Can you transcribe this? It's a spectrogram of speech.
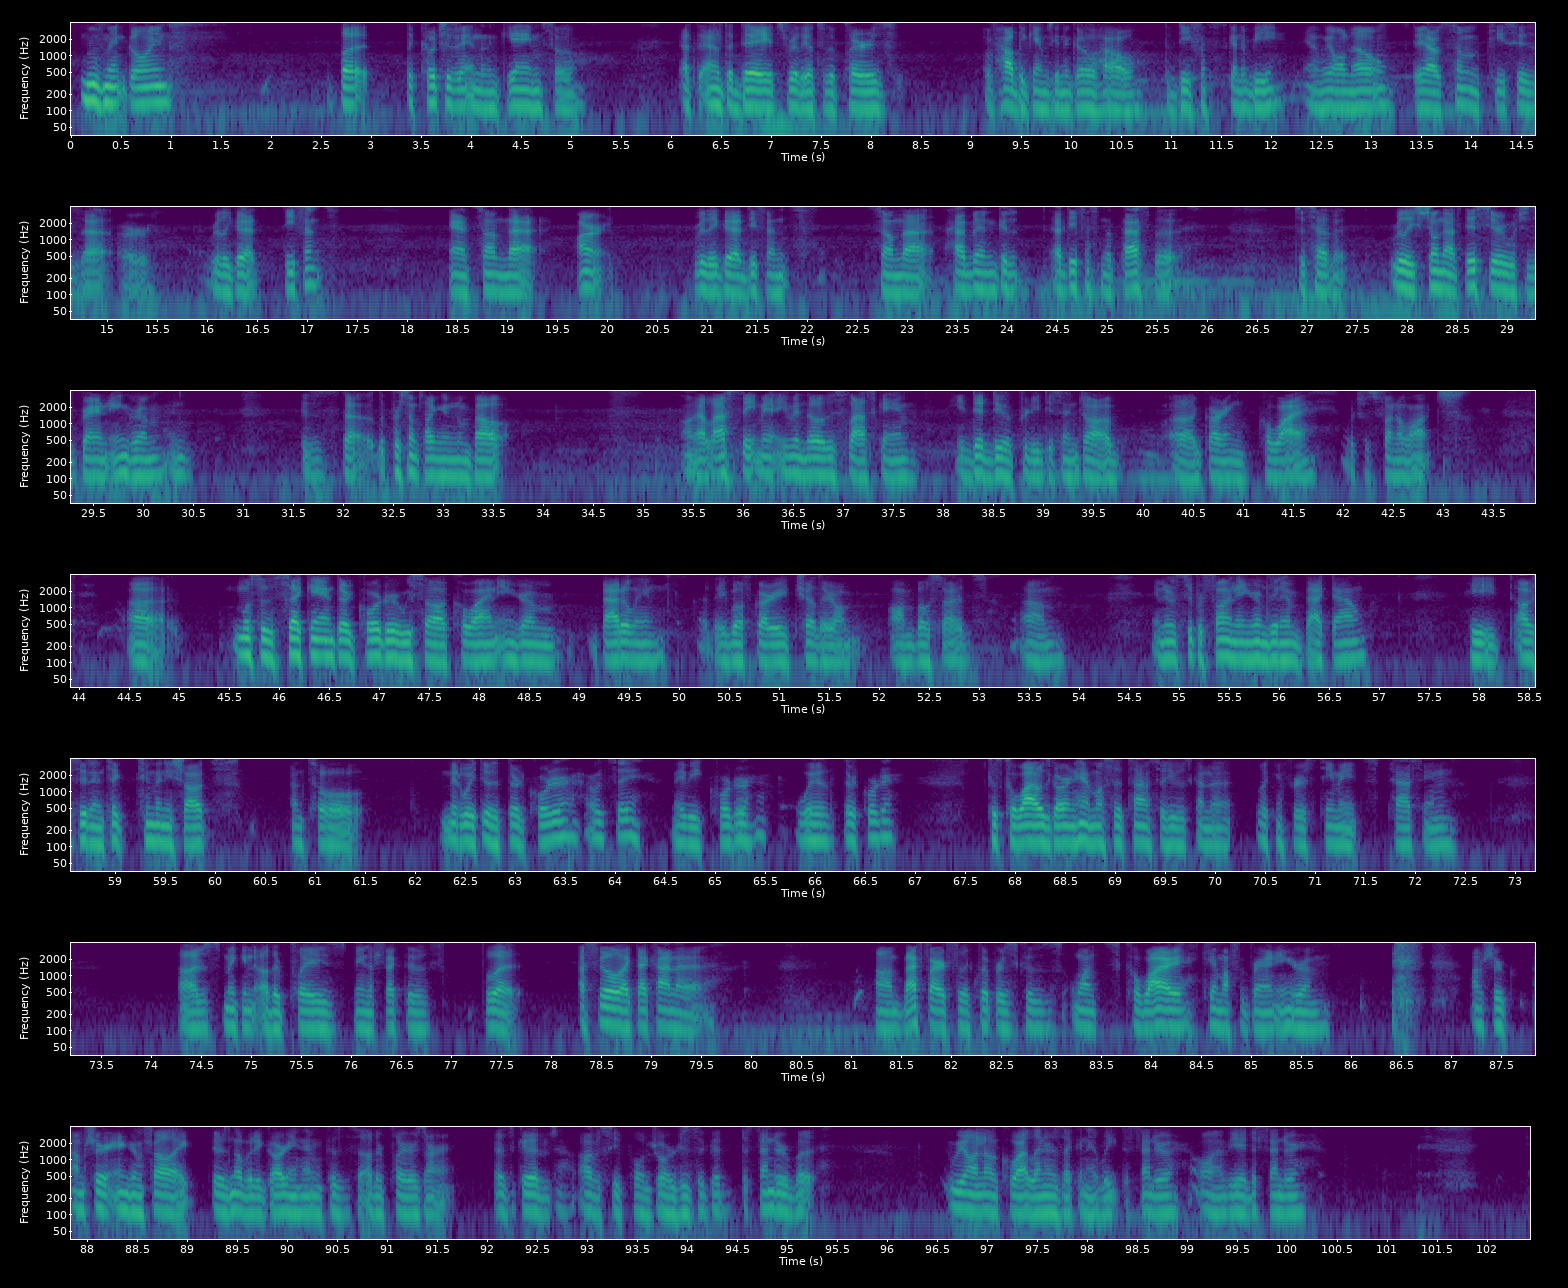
movement going. But the coach isn't in the game, so at the end of the day, it's really up to the players of how the game's going to go, how the defense is going to be. And we all know they have some pieces that are really good at defense and some that aren't really good at defense. Some that have been good at defense in the past, but just haven't really shown that this year, which is Brandon Ingram, and is the the person I'm talking about on that last statement. Even though this last game, he did do a pretty decent job uh, guarding Kawhi, which was fun to watch. Uh, most of the second and third quarter, we saw Kawhi and Ingram battling. They both guarded each other on on both sides, um, and it was super fun. Ingram didn't back down. He obviously didn't take too many shots until midway through the third quarter. I would say maybe quarter way of the third quarter, because Kawhi was guarding him most of the time, so he was kind of looking for his teammates passing uh, just making other plays, being effective. But I feel like that kind of um, backfired for the Clippers because once Kawhi came off of Brandon Ingram, I'm sure I'm sure Ingram felt like there's nobody guarding him because the other players aren't as good. Obviously, Paul George is a good defender, but we all know Kawhi Leonard is like an elite defender, All NBA defender.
